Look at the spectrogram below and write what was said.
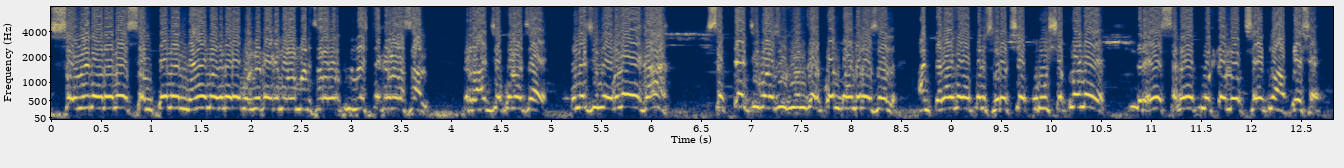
संविधानाने समतेनं न्याय मागणाऱ्या भूमिका घेणाऱ्या माणसाला तुम्ही नष्ट करणार असाल तर राज्य कोणाचं आहे? कोणाची मोगलं आहे का? सत्याची बाजू घेऊन जर कोण बांधत असेल आणि त्याला जर आपण सुरक्षा पुरवू शकलो नाही तर हे सगळ्यात मोठं लोकशाहीतलं अपयश आहे.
